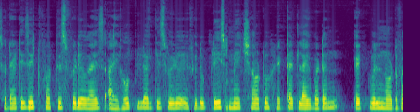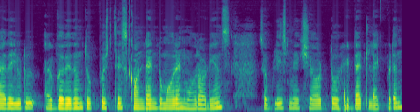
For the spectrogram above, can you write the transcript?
So that is it for this video guys. I hope you like this video. If you do please make sure to hit that like button. It will notify the youtube algorithm to push this content to more and more audience. So please make sure to hit that like button.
